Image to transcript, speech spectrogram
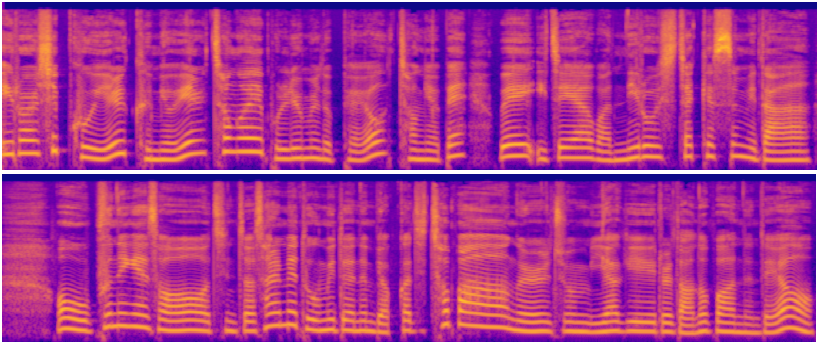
1월 19일 금요일 청하의 볼륨을 높여요. 정엽의 왜 이제야 왔니로 시작했습니다. 어, 오프닝에서 진짜 삶에 도움이 되는 몇 가지 처방을 좀 이야기를 나눠보았는데요.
